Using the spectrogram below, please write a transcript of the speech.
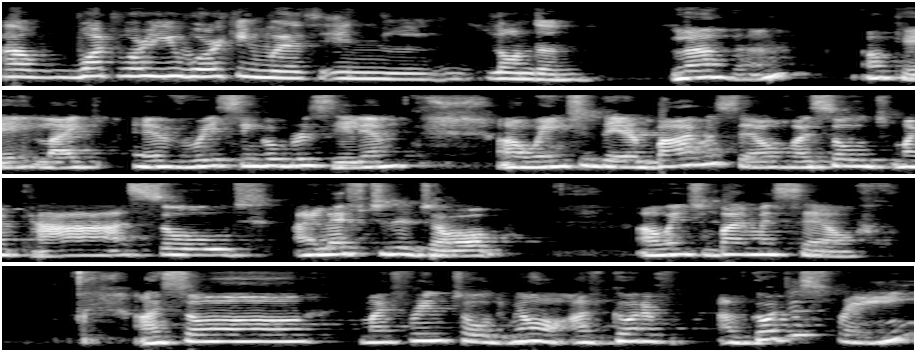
Uh, what were you working with in London? London. Okay, like every single Brazilian, I went there by myself. I sold my car. I sold. I left the job. I went by myself. I saw my friend told me, "Oh, I've got a, I've got this friend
